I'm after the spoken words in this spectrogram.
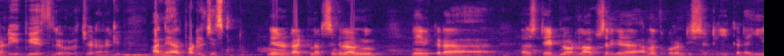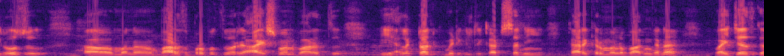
అండ్ యూపీఎస్సీ లెవెల్లో చేయడానికి అన్ని ఏర్పాట్లు చేసుకుంటాం. నేను డాక్టర్ నరసింహరావుని నేను ఇక్కడ స్టేట్ నోడల్ ఆఫీసర్గా అనంతపురం డిస్ట్రిక్ట్కి ఇక్కడ ఈరోజు మన భారత ప్రభుత్వ వారి ఆయుష్మాన్ భారత్ ఈ ఎలక్ట్రానిక్ మెడికల్ రికార్డ్స్ అని కార్యక్రమంలో భాగంగా వైద్యాధిక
